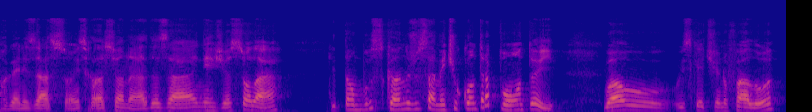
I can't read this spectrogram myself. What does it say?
organizações relacionadas à energia solar que estão buscando justamente o contraponto aí. Igual o, o Schettino falou,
